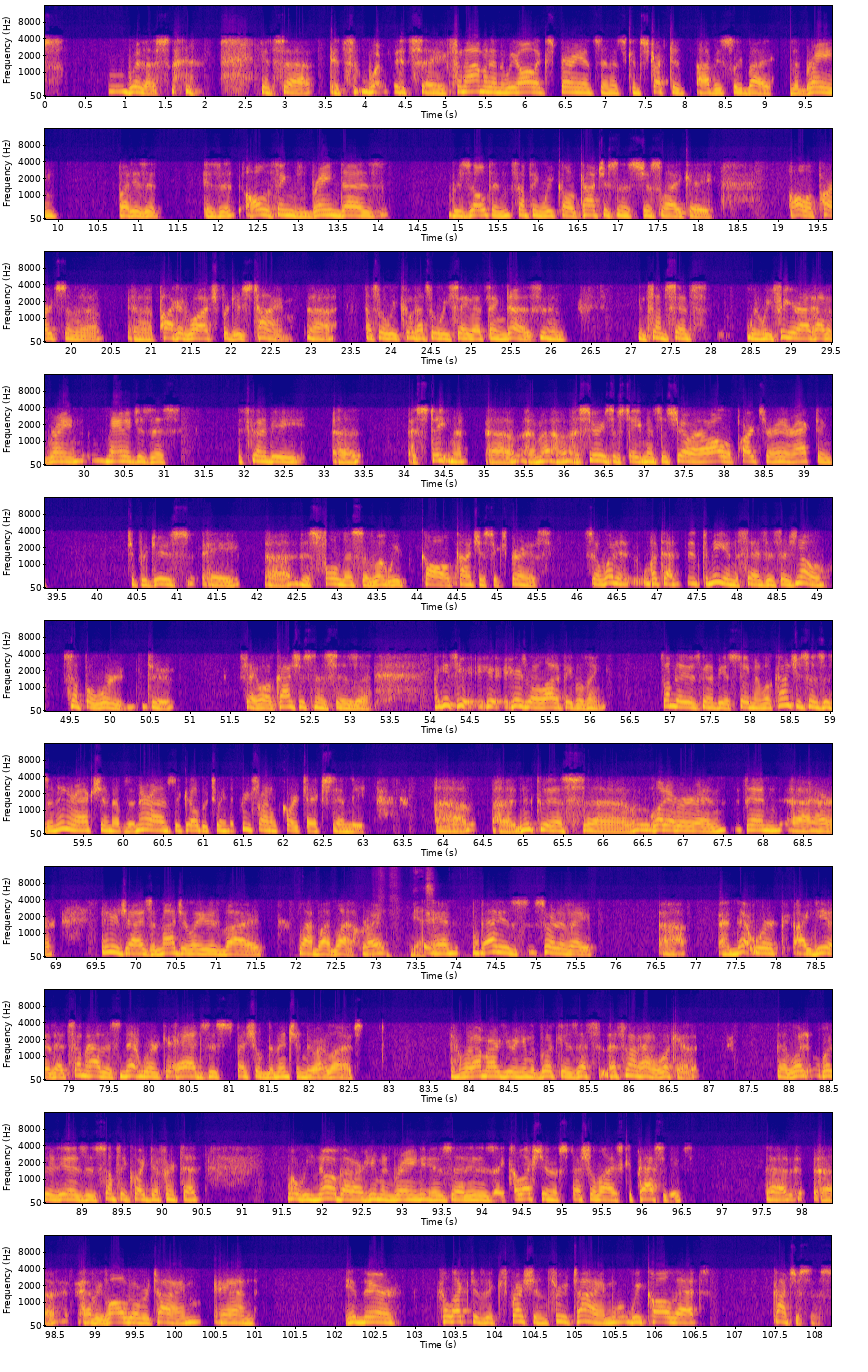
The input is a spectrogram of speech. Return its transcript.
with us. it's uh, it's what it's a phenomenon we all experience, and it's constructed obviously by the brain. But is it is it all the things the brain does result in something we call consciousness, just like a all the parts in a, a pocket watch produce time. Uh, that's what we that's what we say that thing does, and in some sense, when we figure out how the brain manages this, it's going to be a, a statement, uh, a, a, series of statements that show how all the parts are interacting to produce a uh, this fullness of what we call conscious experience. So what it, what that to me in the says is there's no simple word to say. Well, consciousness is. A, I guess here, here, here's what a lot of people think someday there's going to be a statement well, consciousness is an interaction of the neurons that go between the prefrontal cortex and the uh, uh, nucleus, uh, whatever, and then uh, are energized and modulated by blah, blah, blah, right? Yes. And that is sort of a, uh, a network idea that somehow this network adds this special dimension to our lives. And what I'm arguing in the book is that's that's not how to look at it. That what what it is is something quite different. That what we know about our human brain is that it is a collection of specialized capacities that uh, have evolved over time, and in their collective expression through time, we call that consciousness.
